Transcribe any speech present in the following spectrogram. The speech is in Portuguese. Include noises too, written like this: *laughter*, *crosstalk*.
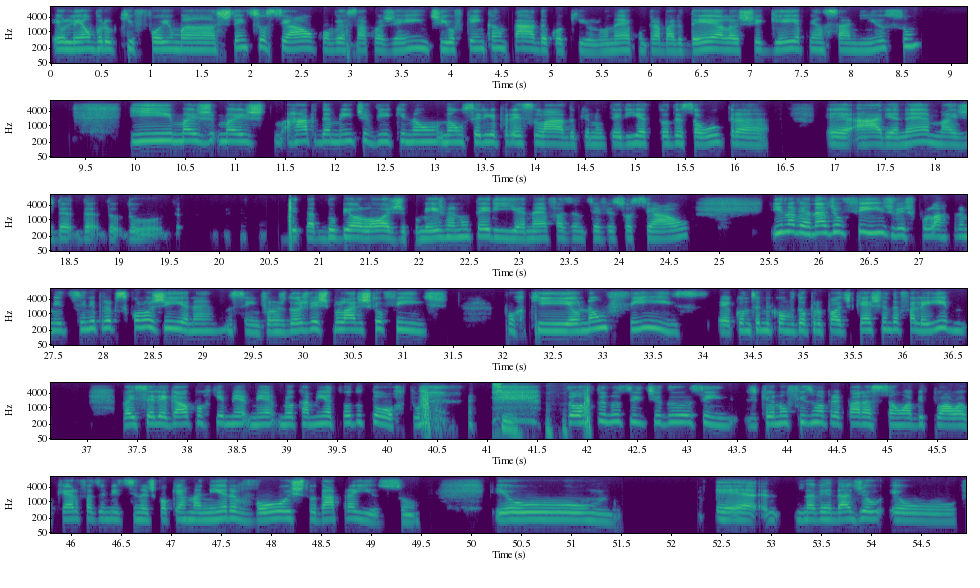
Eu lembro que foi uma assistente social conversar com a gente e eu fiquei encantada com aquilo, né, com o trabalho dela, cheguei a pensar nisso. E mas, mas rapidamente vi que não não seria para esse lado, que eu não teria toda essa outra é, área, né, mais da, da, do, do, do biológico mesmo, eu não teria, né, fazendo serviço social. E, na verdade, eu fiz vestibular para medicina e para psicologia, né? Assim, foram os dois vestibulares que eu fiz. Porque eu não fiz, é, quando você me convidou para o podcast, ainda falei, vai ser legal porque minha, minha, meu caminho é todo torto. Sim. *laughs* torto no sentido, assim, de que eu não fiz uma preparação habitual, eu quero fazer medicina de qualquer maneira, vou estudar para isso. Eu, é, na verdade, eu, eu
